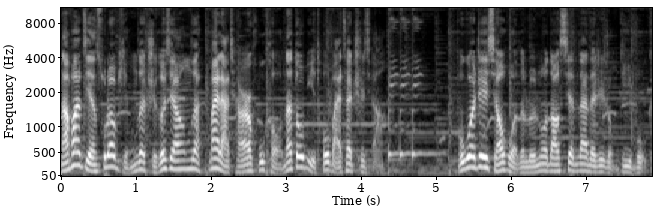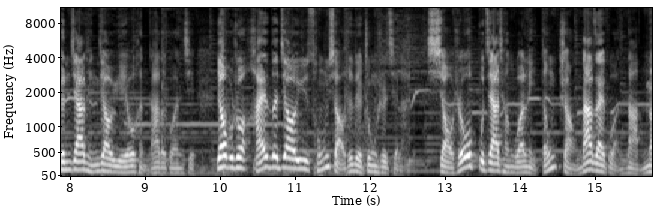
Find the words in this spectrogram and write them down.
哪怕捡塑料瓶子、纸壳箱子卖俩钱儿糊口，那都比偷白菜吃强。不过这小伙子沦落到现在的这种地步，跟家庭教育也有很大的关系。要不说孩子的教育从小就得重视起来，小时候不加强管理，等长大再管难呢。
